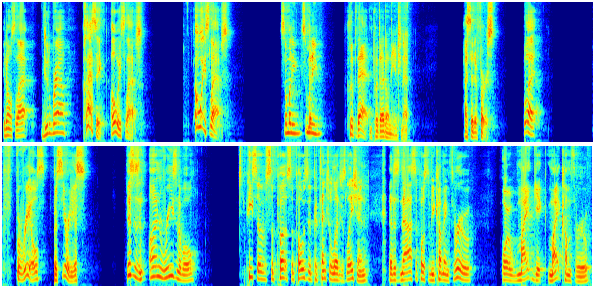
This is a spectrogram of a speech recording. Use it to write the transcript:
It don't slap. Doodoo Brown, classic, always slaps. Always slaps. Somebody, somebody clip that and put that on the internet. I said it first. But for reals, for serious, this is an unreasonable piece of suppo- supposed potential legislation that is now supposed to be coming through or might get might come through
